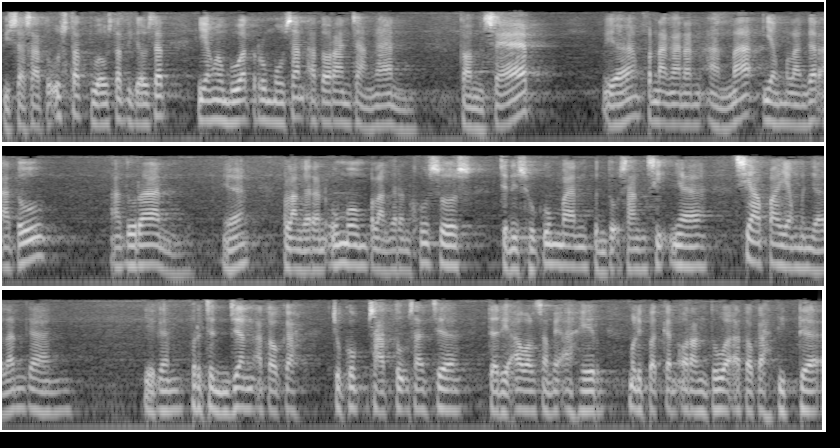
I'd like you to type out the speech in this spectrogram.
bisa satu ustadz, dua ustadz, tiga ustadz yang membuat rumusan atau rancangan konsep ya penanganan anak yang melanggar atu, aturan ya pelanggaran umum, pelanggaran khusus, jenis hukuman, bentuk sanksinya, siapa yang menjalankan, ya kan, berjenjang ataukah cukup satu saja dari awal sampai akhir, melibatkan orang tua ataukah tidak,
